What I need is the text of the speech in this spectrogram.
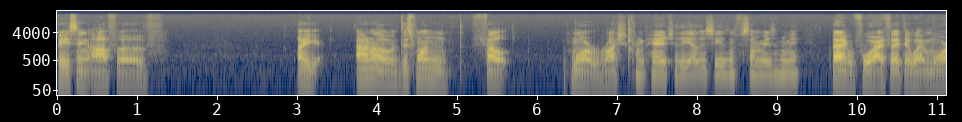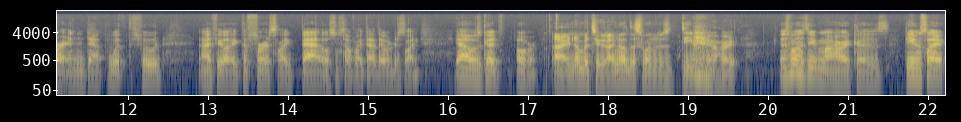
basing off of like I don't know. This one felt more rushed compared to the other seasons for some reason to me. Back before, I feel like they went more in depth with the food. And I feel like the first like battles and stuff like that, they were just like, yeah, it was good. Over. All right, number two. I know this one is deep in your heart. This one one's deep in my heart because Demon Slayer.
